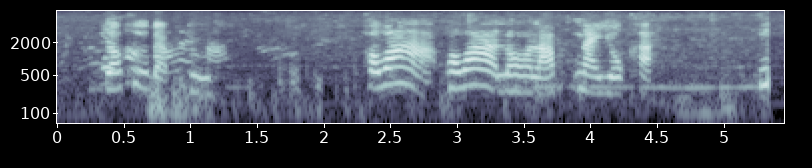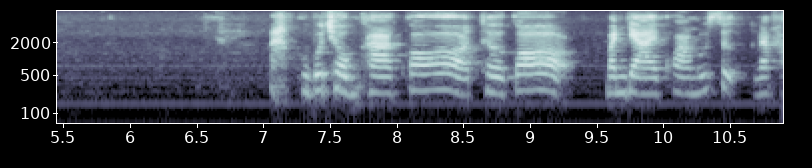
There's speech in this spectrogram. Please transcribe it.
ำแล้วคือแบบดู เพราะว่าเพราะว่ารอรับนายกค่ะอะ คุณผู้ชมคะก็เธอก็บรรยายความรู้สึกนะค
